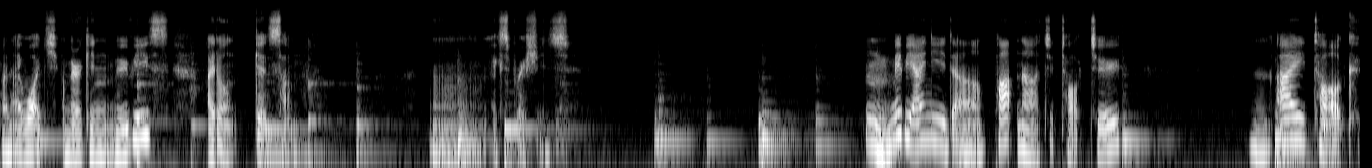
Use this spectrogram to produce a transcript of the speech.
when I watch American movies, I don't get some uh, expressions. Mm, maybe I need a partner to talk to. Mm, I talk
